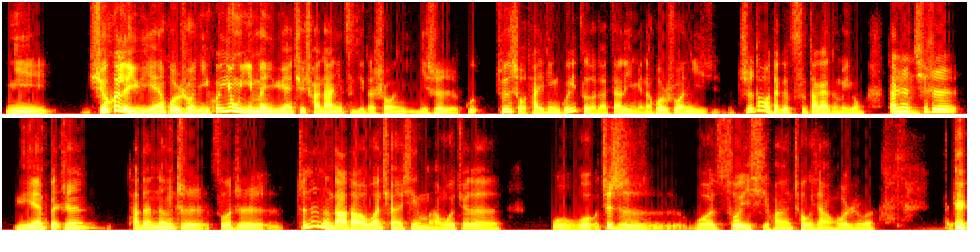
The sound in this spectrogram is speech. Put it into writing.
你学会了语言，或者说你会用一门语言去传达你自己的时候，你你是规遵守它一定规则的在里面的，或者说你知道这个词大概怎么用。但是嗯其实语言本身它的能指所指真的能达到完全性吗？我觉得我我这是我所以喜欢抽象，或者说更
